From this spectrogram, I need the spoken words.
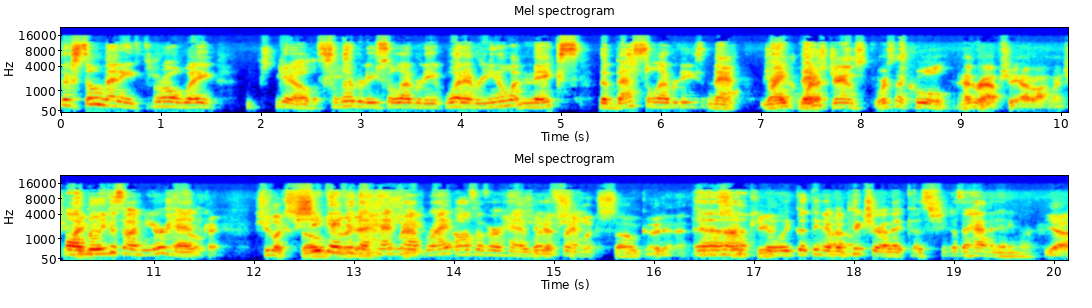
there's so many throwaway, you know, celebrity, celebrity, whatever. You know what makes the best celebrities? That right Jan- there. Where's Jan's? Where's that cool head wrap she had on when she? Oh, I believe in? it's on your head. Okay, she looks so. she gave you the it. head She- wrap right off of her head. She, What a friend. she looks so good in it. She was so Uh, cute. well, good thing I have a Um, picture of it because she doesn't have it anymore. Yeah,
